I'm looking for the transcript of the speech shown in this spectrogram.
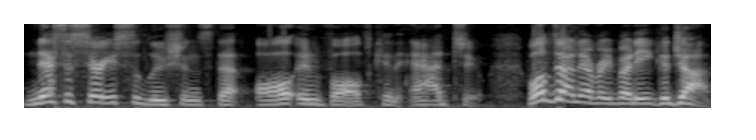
necessary solutions that all involved can add to. Well done, everybody. Good job.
